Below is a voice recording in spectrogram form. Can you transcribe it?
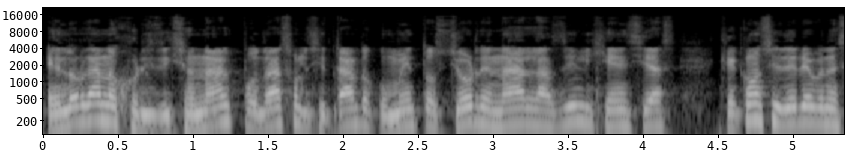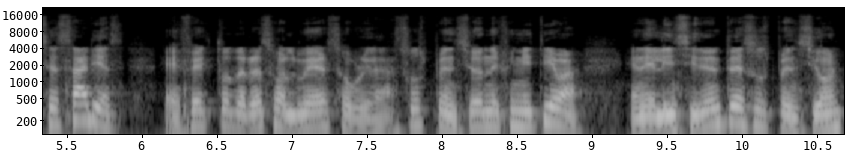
el órgano jurisdiccional podrá solicitar documentos y ordenar las diligencias que considere necesarias, efecto de resolver sobre la suspensión definitiva. En el incidente de suspensión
